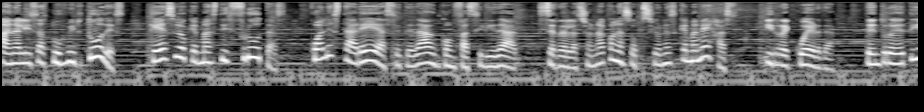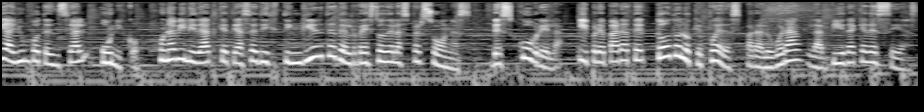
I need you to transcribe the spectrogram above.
Analiza tus virtudes, qué es lo que más disfrutas, cuáles tareas se te dan con facilidad, se relaciona con las opciones que manejas. Y recuerda, dentro de ti hay un potencial único, una habilidad que te hace distinguirte del resto de las personas. Descúbrela y prepárate todo lo que puedas para lograr la vida que deseas.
